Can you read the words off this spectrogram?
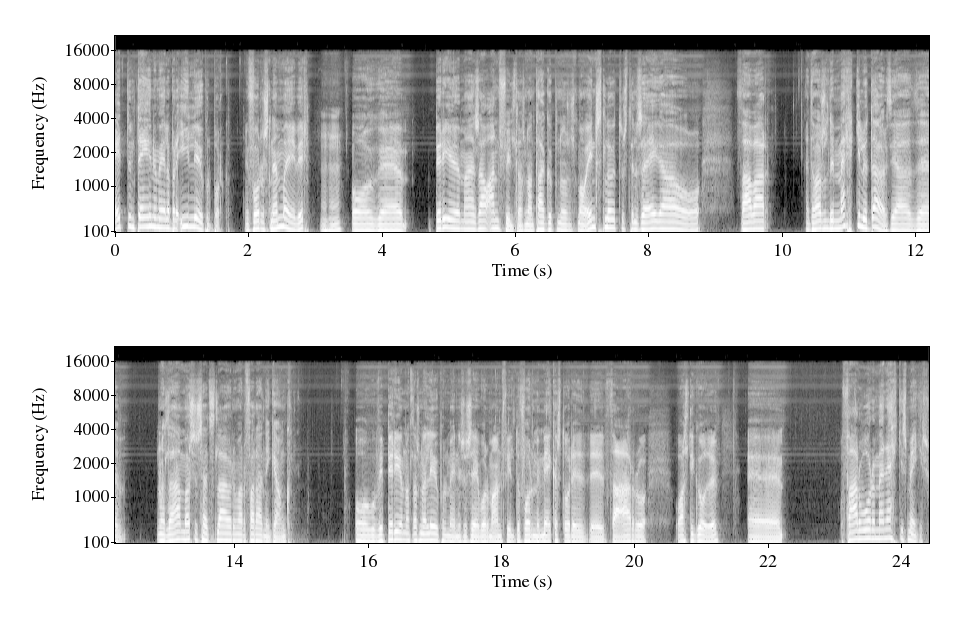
eittum deginum eiginlega bara í Leopoldborg. Við fórum snemma yfir Mhm. og uh, byrjuðum aðeins á Anfield að svona taka upp náttúrulega smá einslögt til þess að eiga og það var þetta var svolítið merkilu dagur því að uh, náttúrulega Merseyside slagurinn var að fara hann í gang. Og við byrjum náttúrulega svona Liverpool megin eins og segja vorum á Anfield og fórum með megastórið uh, þar og, og allt í góðu. Uh, og þar voru menn ekki smekir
